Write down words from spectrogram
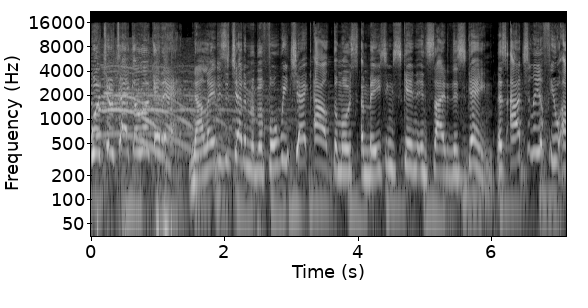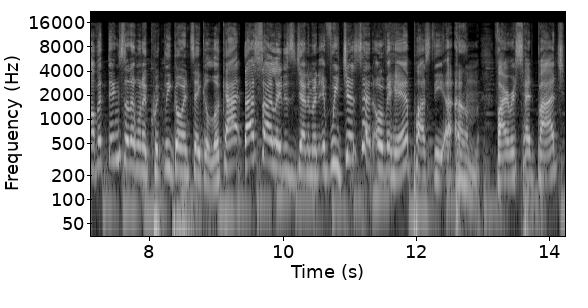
Would you take a look at it? Now, ladies and gentlemen, before we check out the most amazing skin inside of this game, there's actually a few other things that I want to quickly go and take a look at. That's right, ladies and gentlemen. If we just head over here past the uh, virus head badge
